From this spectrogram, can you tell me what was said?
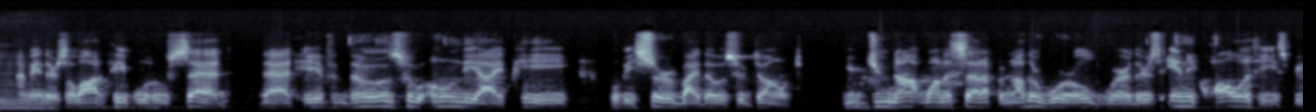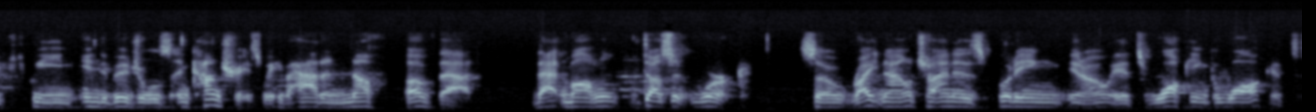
Mm-hmm. I mean, mm-hmm. there's a lot of people who said that if those who own the IP will be served by those who don't. You do not want to set up another world where there's inequalities between individuals and countries. We have had enough of that. That model doesn't work. So right now, China is putting, you know, it's walking to walk. It's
